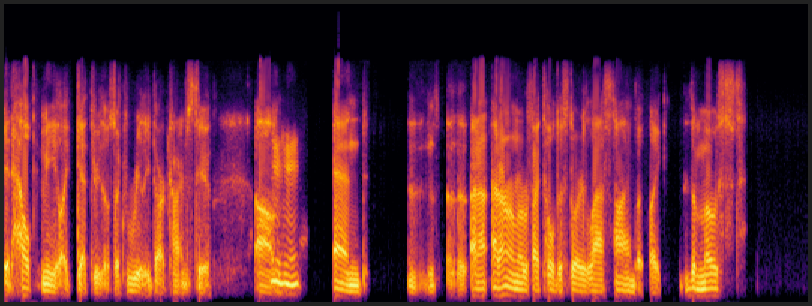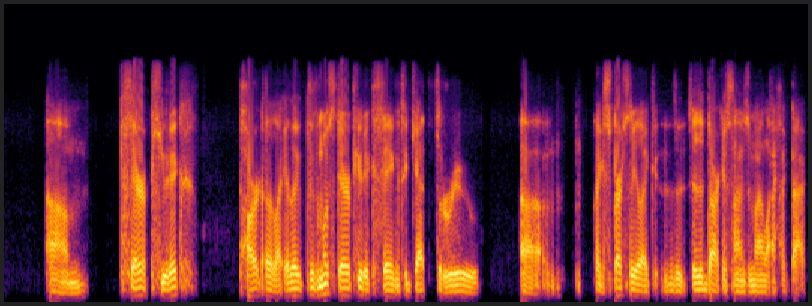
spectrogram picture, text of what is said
it helped me like get through those like really dark times too. Um mm-hmm. and I don't remember if I told this story last time, but like the most um, therapeutic part of like, like the most therapeutic thing to get through, um, like especially like the, the darkest times in my life, like back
